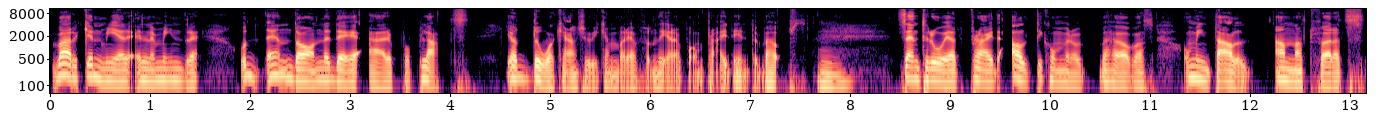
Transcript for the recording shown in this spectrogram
varken mer eller mindre. Och den dagen när det är på plats, ja då kanske vi kan börja fundera på om Pride inte behövs. Mm. Sen tror jag att Pride alltid kommer att behövas, om inte all, annat för att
